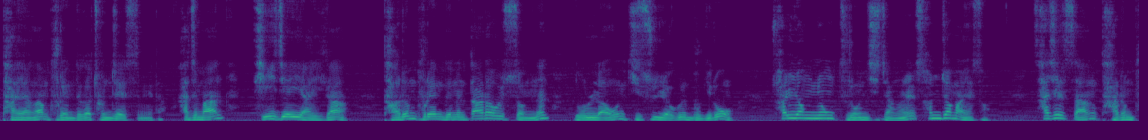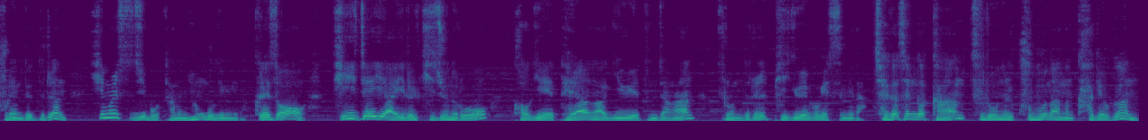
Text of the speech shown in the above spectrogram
다양한 브랜드가 존재했습니다. 하지만 DJI가 다른 브랜드는 따라올 수 없는 놀라운 기술력을 무기로 촬영용 드론 시장을 선점하여서 사실상 다른 브랜드들은 힘을 쓰지 못하는 형국입니다. 그래서 DJI를 기준으로 거기에 대항하기 위해 등장한 드론들을 비교해 보겠습니다. 제가 생각한 드론을 구분하는 가격은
